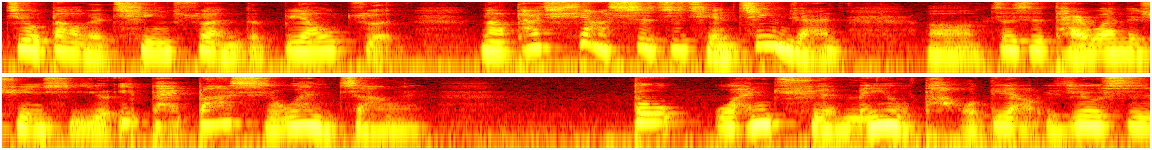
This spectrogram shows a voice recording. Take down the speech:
就到了清算的标准。那它下市之前竟然。啊、这是台湾的讯息，有一百八十万张，都完全没有逃掉，也就是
